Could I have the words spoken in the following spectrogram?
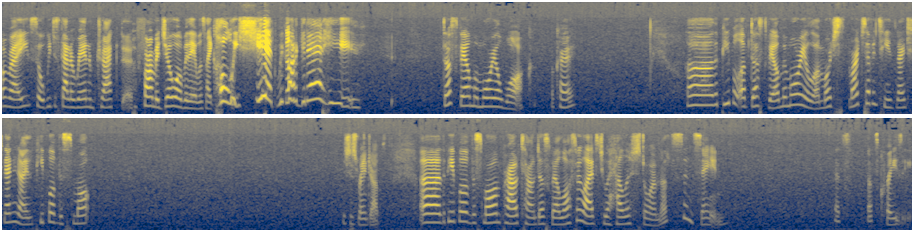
Alright, so we just got a random tractor. Farmer Joe over there was like, Holy shit, we gotta get out of here! Duskvale Memorial Walk. Okay. Uh, the people of Duskvale Memorial on March, March 17th, 1999, the people of the small... It's just raindrops. Uh, the people of the small and proud town Duskvale lost their lives to a hellish storm. That's insane. That's that's crazy.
